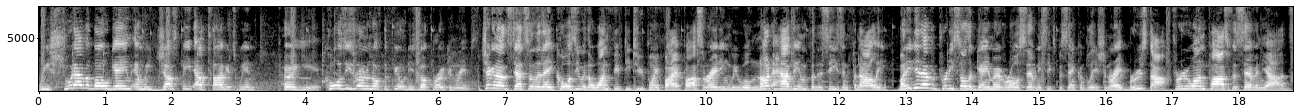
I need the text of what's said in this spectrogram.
We should have a bowl game, and we just beat our targets win per year. Causey's running off the field and he's got broken ribs. Checking out the stats on the day, Causey with a 152.5 passer rating. We will not have him for the season finale, but he did have a pretty solid game overall, 76% completion rate. Brewster threw one pass for seven yards,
